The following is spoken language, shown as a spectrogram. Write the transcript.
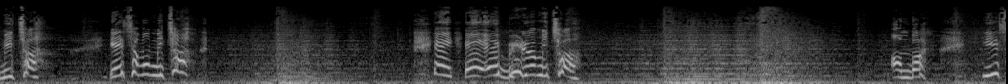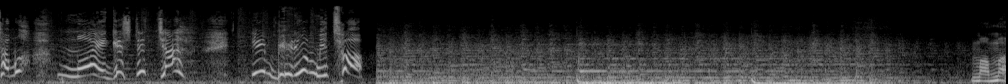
মিছ এসবু মিছ এই এই ভিডিও মিছ অম্বর এসবু মো এগেনস্টে চাল ଚାଲ ଏ ଭିଡ଼ିଓ ମିଛ ମାମା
